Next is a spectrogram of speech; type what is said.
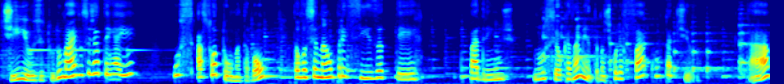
tios e tudo mais, você já tem aí os, a sua turma, tá bom? Então você não precisa ter padrinhos no seu casamento. É uma escolha facultativa, tá?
